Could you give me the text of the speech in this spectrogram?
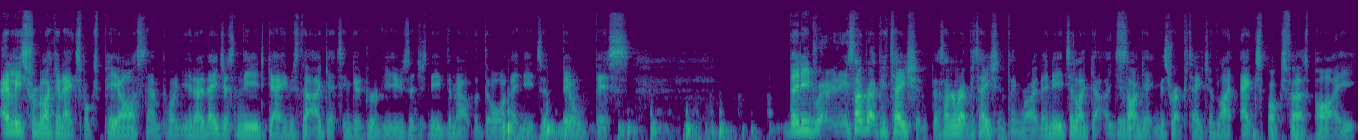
at least from like an Xbox PR standpoint, you know, they just need games that are getting good reviews. They just need them out the door, and they need to build this. They need it's like reputation. It's like a reputation thing, right? They need to like start Mhm. getting this reputation of like Xbox first party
